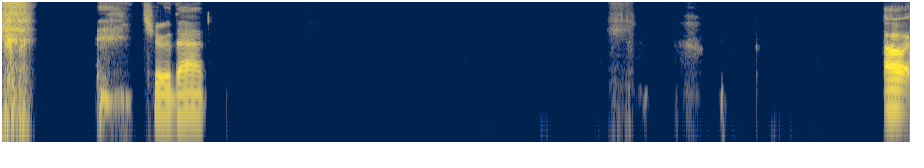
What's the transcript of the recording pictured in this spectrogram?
True that. Oh,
